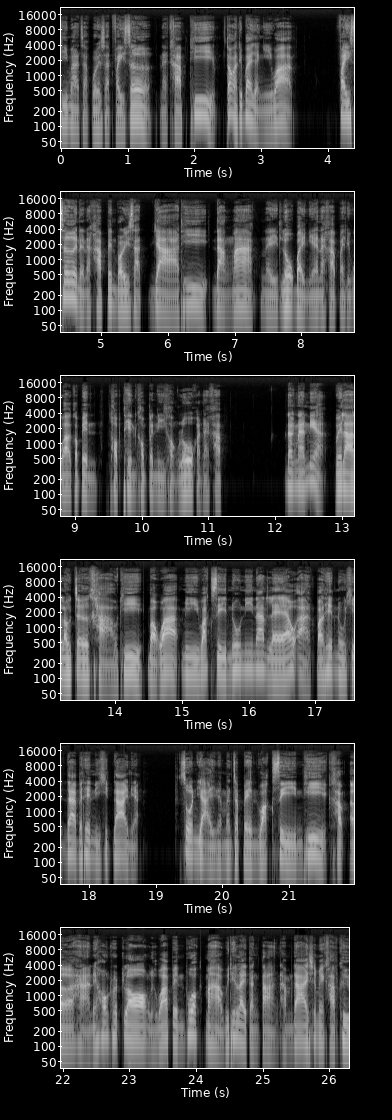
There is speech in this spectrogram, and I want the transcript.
ที่มาจากบริษัทไฟเซอร์นะครับที่ต้องอธิบายอย่างนี้ว่าไฟเซอร์เนี่ยนะครับเป็นบริษัทยาที่ดังมากในโลกใบนี้นะครับหมายถึงว่าก็เป็น top 10 company ของโลกนะครับ ดังนั้นเนี่ยเวลาเราเจอข่าวที่บอกว่ามีวัคซีนนู่นนี่นั่นแล้วอะประเทศนู้นคิดได้ประเทศนี้คิดได้เนี่ย ส่วนใหญ่เนี่ยมันจะเป็นวัคซีนที่หาในห้องทดลอง หรือว่าเป็นพวกมหาวิทยาลัยต่างๆทำได้ใช่ไหมครับ คือ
